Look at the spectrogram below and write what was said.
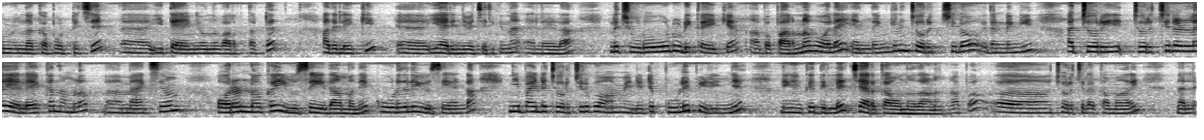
ഉഴുന്നൊക്കെ പൊട്ടിച്ച് ഈ തേങ്ങ ഒന്ന് വറുത്തിട്ട് അതിലേക്ക് ഈ അരിഞ്ഞു വെച്ചിരിക്കുന്ന ഇല ഇടുക പിന്നെ ചൂടോടുകൂടി കഴിക്കുക. അപ്പോൾ പറഞ്ഞ പോലെ എന്തെങ്കിലും ചൊറിച്ചിലോ ഇതുണ്ടെങ്കിൽ ആ ചൊറി ചൊറിച്ചിലുള്ള ഇലയൊക്കെ നമ്മൾ മാക്സിമം ഒരെണ്ണമൊക്കെ യൂസ് ചെയ്താൽ മതി. കൂടുതൽ യൂസ് ചെയ്യേണ്ട. ഇനിയിപ്പോൾ അതിന്റെ ചൊറിച്ചിൽ പോകാൻ വേണ്ടിയിട്ട് പുളി പിഴിഞ്ഞ് നിങ്ങൾക്ക് ഇതിൽ ചേർക്കാവുന്നതാണ്. അപ്പോൾ ചൊറിച്ചിലൊക്കെ മാറി നല്ല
